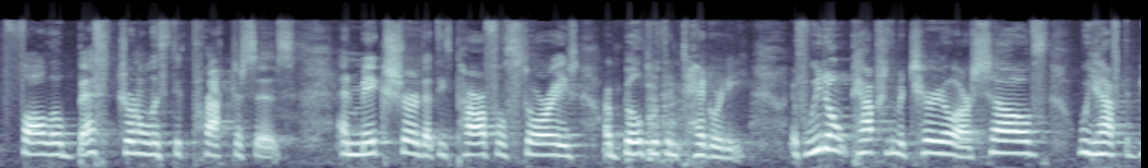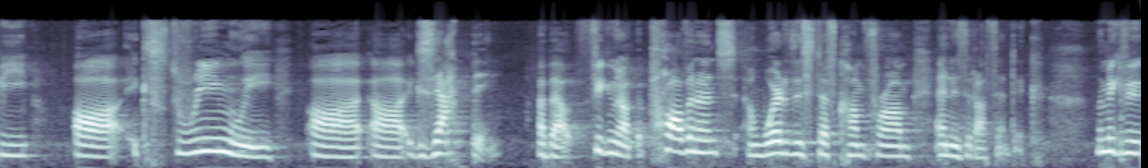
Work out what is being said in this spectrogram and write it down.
follow best journalistic practices and make sure that these powerful stories are built with integrity. If we don't capture the material ourselves, we have to be uh, extremely uh, uh, exacting about figuring out the provenance and where does this stuff come from and is it authentic. Let me give you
